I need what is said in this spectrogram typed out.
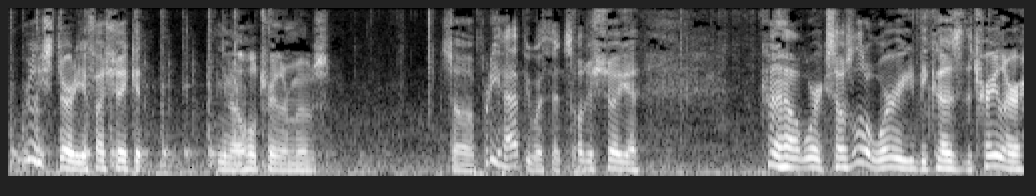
really sturdy. If I shake it, you know, the whole trailer moves. So pretty happy with it. So I'll just show you kind of how it works. So I was a little worried because the trailer,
